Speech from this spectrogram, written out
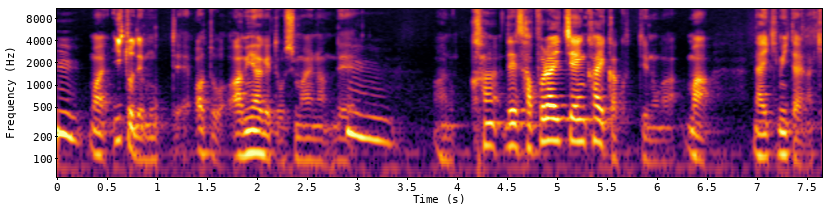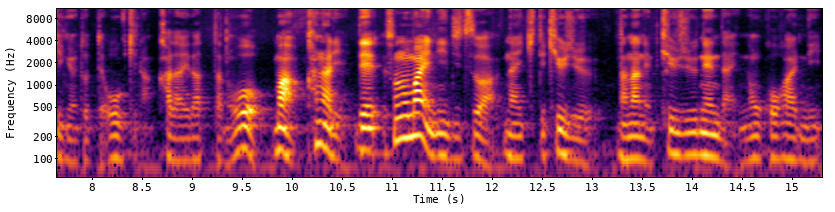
うん。まあ、糸で持ってあとは編み上げておしまいなんで,、うん。あのかでサプライチェーン改革っていうのが、まあ、ナイキみたいな企業にとって大きな課題だったのを、まあ、かなりでその前に実はナイキって97年90年代の後半に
